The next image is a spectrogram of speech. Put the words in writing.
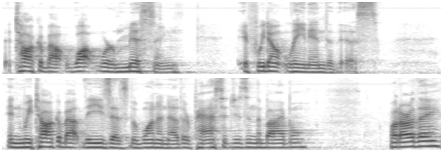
that talk about what we're missing if we don't lean into this. And we talk about these as the one another passages in the Bible. What are they?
